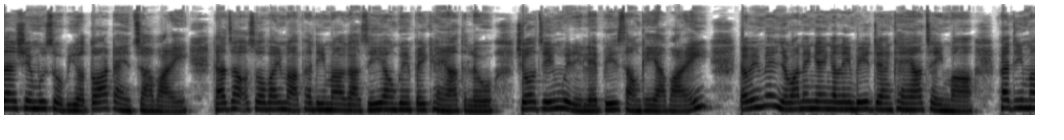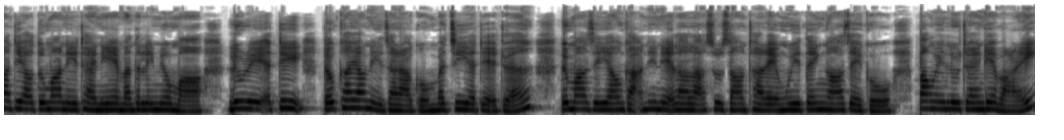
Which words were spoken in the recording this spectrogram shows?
တန်ရှင်းမှုဆိုပြီးတော့သွားတိုင်ကြပါတယ်ဒါကြောင့်အစောပိုင်းမှာဖတ်တီမကဈေးရောင်းခွင့်ပိတ်ခံရသလိုရော်ချင်းငွေတွေလည်းပေးဆောင်ခဲ့ရပါတယ်ဒါပေမဲ့မြန်မာနိုင်ငံငလင်ပေးတန်ခံရချိန်မှာဖတ်တီမတယောက်သူမနေထိုင်နေတဲ့မန္တလေးမြို့မှာလူတွေအတိဒုက္ခရောက်နေကြတာကိုမကြည့်ရတဲ့အတွက်သူမဈေးရောင်းကအနည်းနဲ့အလားလားစုဆောင်းထားတဲ့ငွေသိန်း90ကိုပါဝင်လူတန်းခဲ့ပါတယ်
